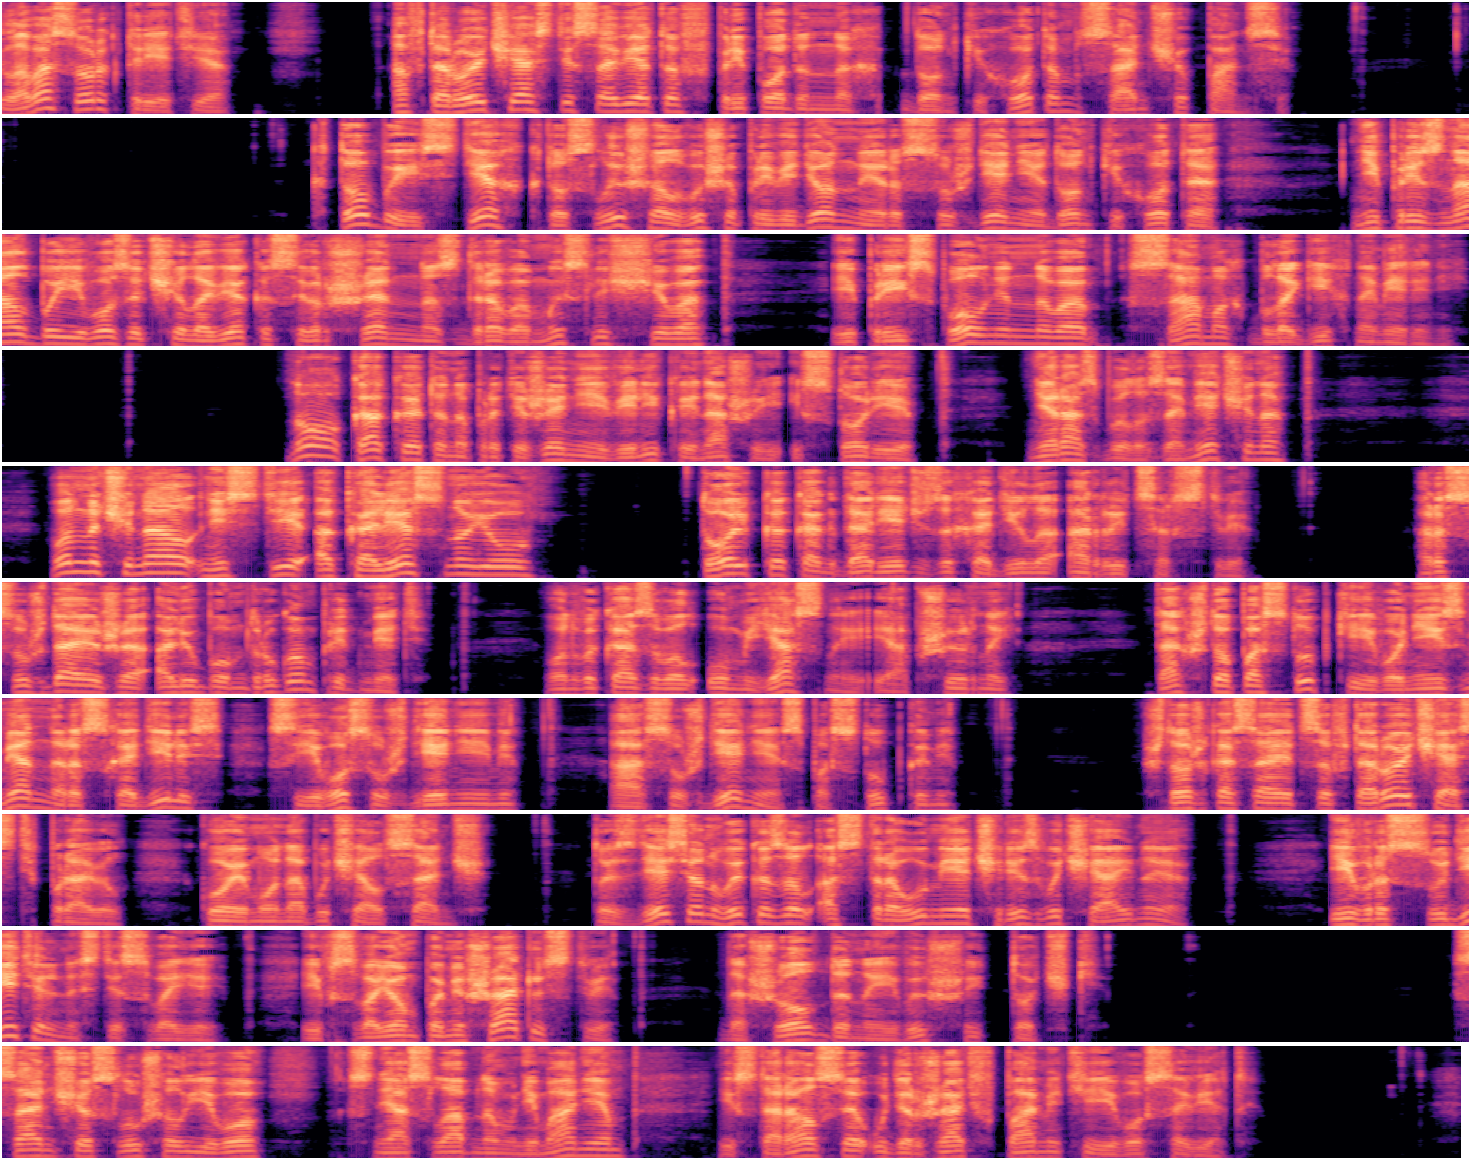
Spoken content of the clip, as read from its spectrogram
Глава 43. О второй части советов, преподанных Дон Кихотом Санчо Панси. Кто бы из тех, кто слышал вышеприведенные рассуждения Дон Кихота, не признал бы его за человека совершенно здравомыслящего и преисполненного самых благих намерений. Но, как это на протяжении великой нашей истории не раз было замечено, он начинал нести околесную только когда речь заходила о рыцарстве. Рассуждая же о любом другом предмете, он выказывал ум ясный и обширный, так что поступки его неизменно расходились с его суждениями, а суждения с поступками. Что же касается второй части правил, коим он обучал Санч, то здесь он выказал остроумие чрезвычайное, и в рассудительности своей, и в своем помешательстве дошел до наивысшей точки. Санчо слушал его с неослабным вниманием и старался удержать в памяти его советы.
